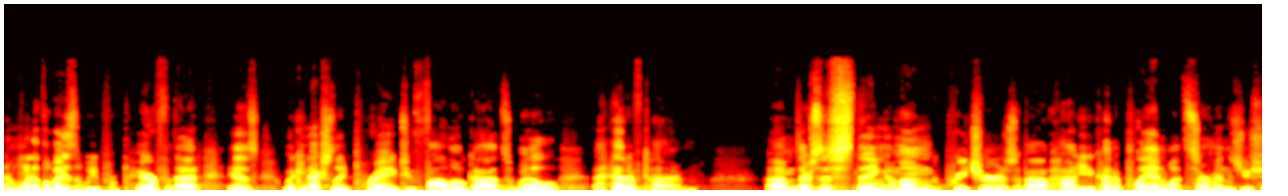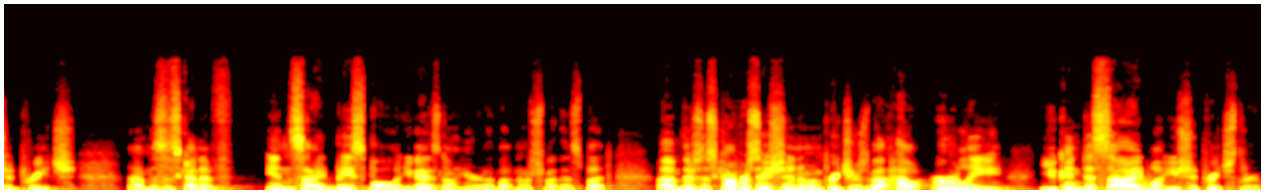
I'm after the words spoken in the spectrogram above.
And one of the ways that we prepare for that is we can actually pray to follow God's will ahead of time. Um, there's this thing among preachers about how you kind of plan what sermons you should preach. Um, this is kind of inside baseball. You guys don't hear much about this, but um, there's this conversation among preachers about how early you can decide what you should preach through.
